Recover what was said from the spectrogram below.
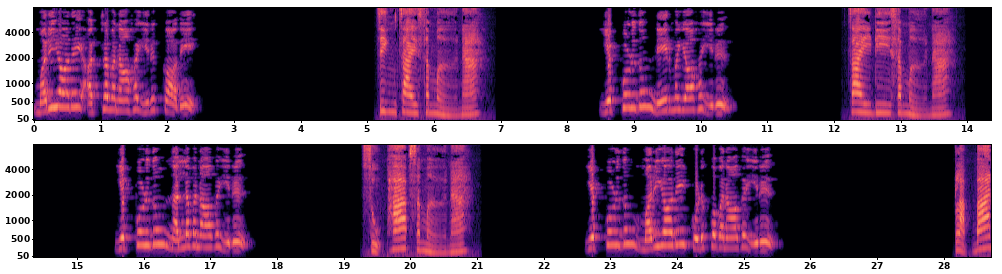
மரியாதை அற்றவனாக இருக்காதே จริงใจเสมอนะ எப்பொழுதும் நேர்மையாக இரு ใจดีเสมอนะ எப்பொழுதும் நல்லவனாக இரு สุภาพเสมอนะ எப்பொழுதும் மரியாதை கொடுப்பவனாக இரு กลับบ้าน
